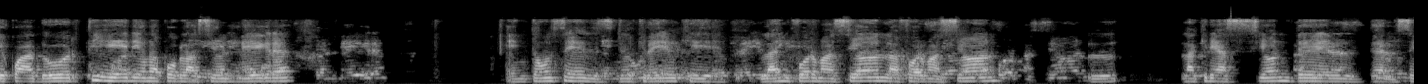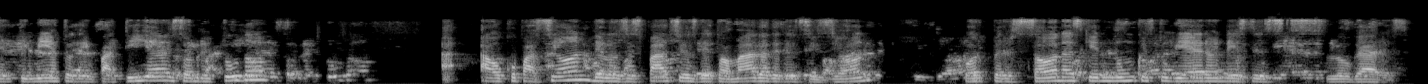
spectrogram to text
Equador, tem uma população negra. Então, eu creio que a informação, a formação, a criação do sentimento de empatia, sobretudo, a ocupación de los espacios de tomada de decisión por personas que nunca estuvieron en estos lugares.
